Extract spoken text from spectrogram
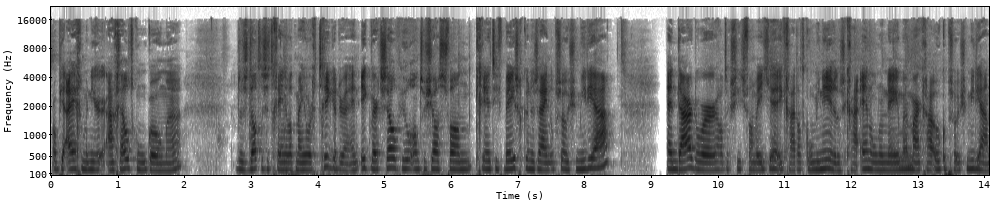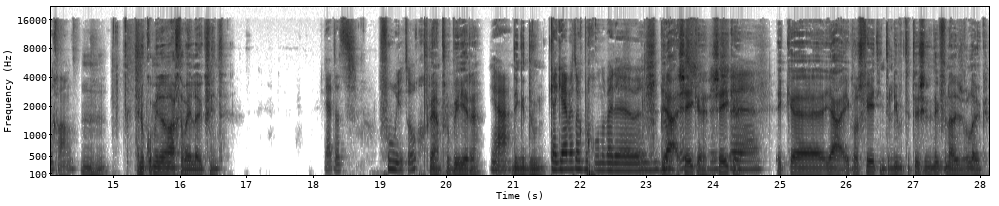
op je eigen manier aan geld kon komen. Dus dat is hetgene wat mij heel erg triggerde. En ik werd zelf heel enthousiast van creatief bezig kunnen zijn op social media. En daardoor had ik zoiets van, weet je, ik ga dat combineren. Dus ik ga en ondernemen, maar ik ga ook op social media aan de gang. Mhm. En hoe kom je er dan achter wat je leuk vindt? Ja, dat voel je toch? Ja, proberen, Ja. dingen doen. Kijk, jij bent ook begonnen bij de bloempjes, zeker, dus, zeker. eh, Ik, eh, ja, ik was 14, toen liep ik ertussen en dacht van, nou, dat is wel leuk.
